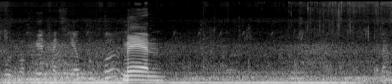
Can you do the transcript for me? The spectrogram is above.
ผุ่นมักเพชรตะเกียวปึ๊บๆแมน กำลัง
